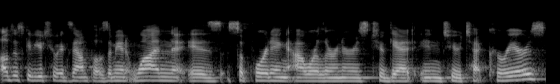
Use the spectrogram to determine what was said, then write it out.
I'll, just give you two examples. I mean, one is supporting our learners to get into tech careers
